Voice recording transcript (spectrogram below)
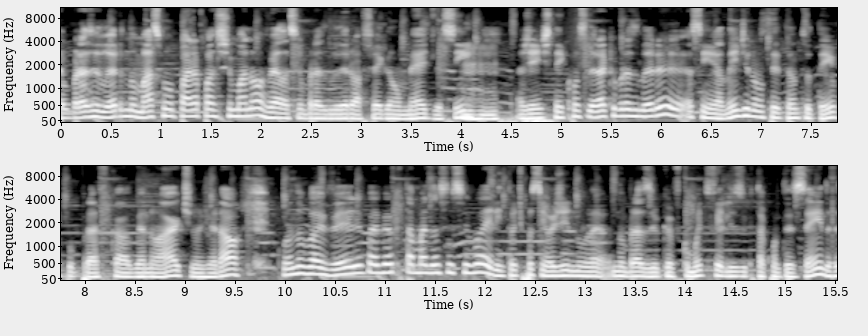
É, o brasileiro, no máximo, para pra assistir uma novela, assim, o brasileiro afegão médio, assim. Uhum. A gente tem que considerar que o brasileiro, assim, além de não ter tanto tempo pra ficar vendo arte no geral, quando vai ver, ele vai ver o que tá mais acessível a ele. Então, tipo assim, hoje no, no Brasil, que eu fico muito feliz do que tá acontecendo,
